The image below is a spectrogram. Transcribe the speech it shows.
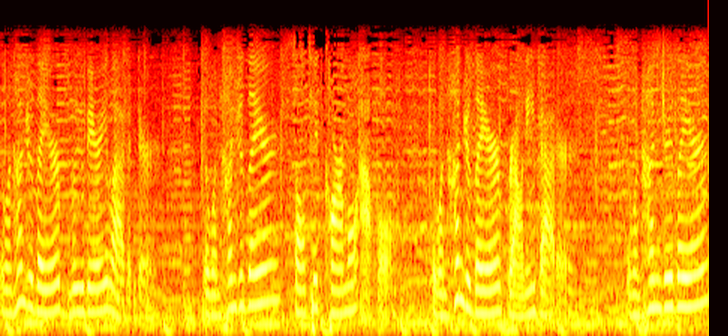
the 100 layer Blueberry Lavender, the 100 layer Salted Caramel Apple, the 100 layer Brownie Batter, the 100 layer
